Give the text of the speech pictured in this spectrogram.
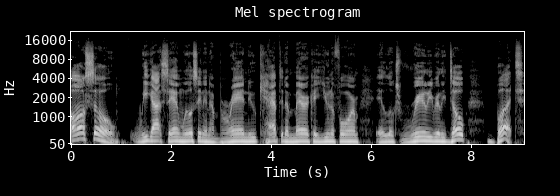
Also, we got Sam Wilson in a brand new Captain America uniform. It looks really, really dope. But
